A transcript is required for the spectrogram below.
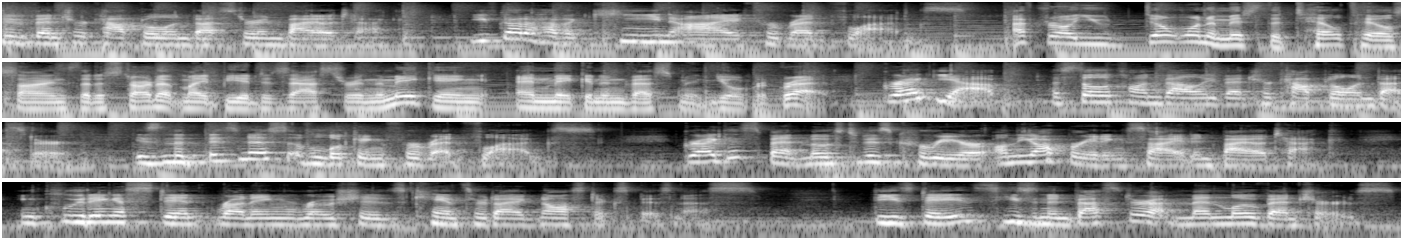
To be an effective venture capital investor in biotech, you've got to have a keen eye for red flags. After all, you don't want to miss the telltale signs that a startup might be a disaster in the making and make an investment you'll regret. Greg Yap, a Silicon Valley venture capital investor, is in the business of looking for red flags. Greg has spent most of his career on the operating side in biotech, including a stint running Roche's cancer diagnostics business. These days, he's an investor at Menlo Ventures,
